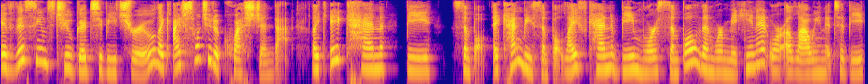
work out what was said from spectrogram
if this seems too good to be true, like, I just want you to question that. Like, it can be simple. It can be simple. Life can be more simple than we're making it or allowing it to be.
